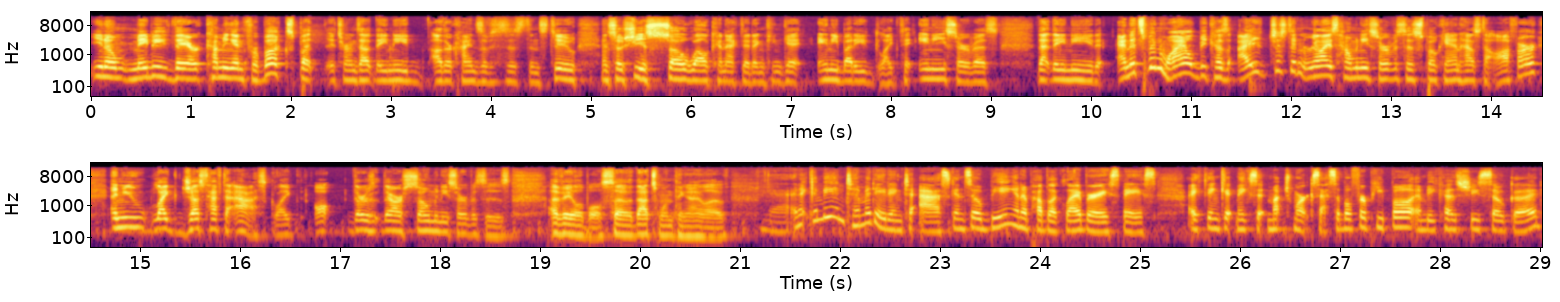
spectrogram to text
you know maybe they're coming in for books, but it turns out they need other kinds of assistance too, and so she is so well connected and can get anybody like to any any service that they need. And it's been wild because I just didn't realize how many services Spokane has to offer. And you like just have to ask. Like all, there's there are so many services available. So that's one thing I love. Yeah, and it can be intimidating to ask. And so, being in a public library space, I think it makes it much more accessible for people. And because she's so good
